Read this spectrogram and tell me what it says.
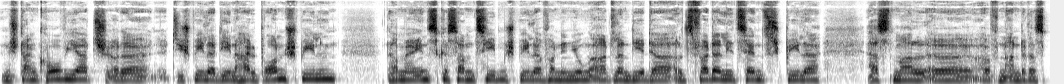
ein Stankovic oder die Spieler, die in Heilbronn spielen. Da haben wir insgesamt sieben Spieler von den jungen Adlern, die da als Förderlizenzspieler erstmal äh, auf ein anderes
